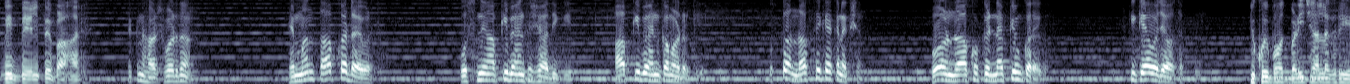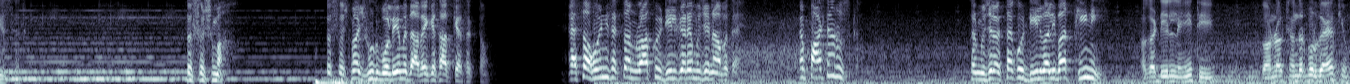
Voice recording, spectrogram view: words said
अभी बेल पे बाहर है। लेकिन हर्षवर्धन हेमंत आपका ड्राइवर था। उसने आपकी बहन से शादी की आपकी बहन का मर्डर किया। उसका अनुराग से क्या कनेक्शन? वो अनुराग को किडनैप क्यों करेगा? इसकी क्या वजह हो सकती है? ये कोई बहुत बड़ी चाल लग रही है सर। तो सुषमा तो सुषमा झूठ बोलिए मैं दावे के साथ कह सकता हूँ। ऐसा हो ही नहीं सकता अनुराग कोई डील करे मुझे ना बताए। मैं पार्टनर हूँ उसका। सर मुझे लगता है कोई डील वाली बात थी नहीं। अगर डील नहीं थी तो अनुराग चंद्रपुर गया क्यों?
